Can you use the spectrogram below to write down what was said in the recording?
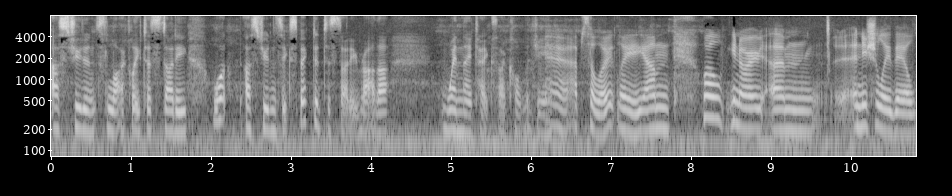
are students likely to study? What are students expected to study, rather? When they take psychology? Yeah, absolutely. Um, well, you know, um, initially they'll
